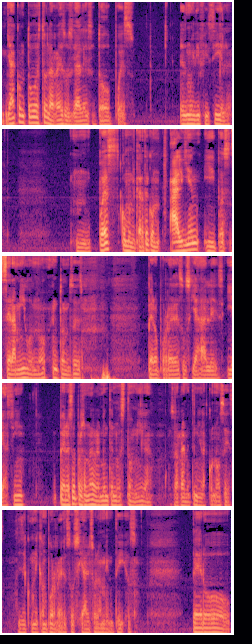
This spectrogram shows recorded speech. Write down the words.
ya con todo esto de las redes sociales y todo, pues, es muy difícil. Mm, puedes comunicarte con alguien y pues ser amigos, ¿no? Entonces, pero por redes sociales y así. Pero esa persona realmente no es tu amiga, o sea, realmente ni la conoces. Si se comunican por redes sociales solamente y. Pero,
